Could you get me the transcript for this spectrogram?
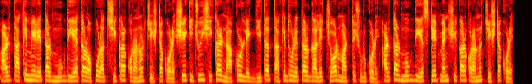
আর তাকে মেরে তার মুখ দিয়ে তার অপরাধ স্বীকার করানোর চেষ্টা করে। সে কিছুই স্বীকার না করলে গীতা তাকে ধরে তার গালে চর মারতে শুরু করে আর তার মুখ দিয়ে স্টেটমেন্ট স্বীকার করানোর চেষ্টা করে।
